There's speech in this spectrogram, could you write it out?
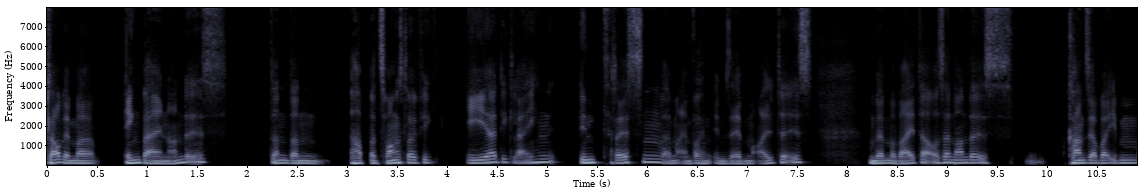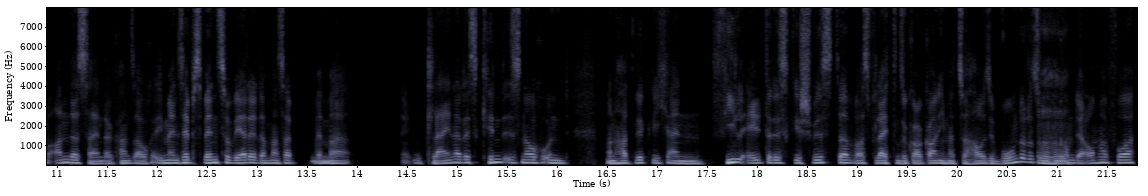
Klar, wenn man eng beieinander ist, dann, dann hat man zwangsläufig eher die gleichen Interessen, weil man einfach im, im selben Alter ist. Und wenn man weiter auseinander ist, kann es aber eben anders sein. Da kann es auch, ich meine, selbst wenn es so wäre, dass man sagt, wenn man ein kleineres Kind ist noch und man hat wirklich ein viel älteres Geschwister, was vielleicht dann sogar gar nicht mehr zu Hause wohnt oder so, mhm. kommt ja auch mal vor.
